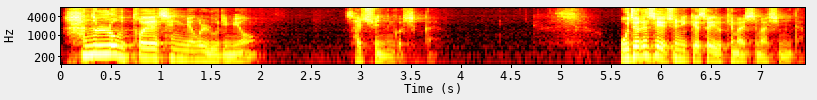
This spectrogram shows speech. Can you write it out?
하늘로부터의 생명을 누리며 살 수 있는 것일까요? 5절에서 예수님께서 이렇게 말씀하십니다.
